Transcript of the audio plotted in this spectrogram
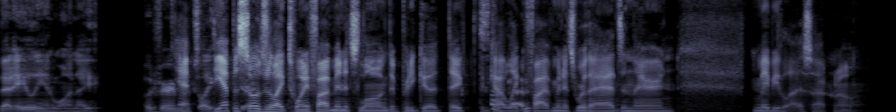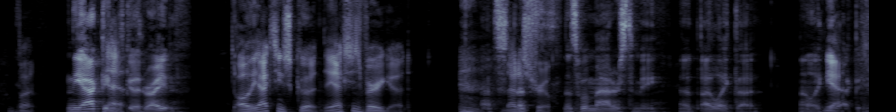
that Alien one. I would very Yeah, much like the to hear it. episodes are like twenty five minutes long. They're pretty good. They got like five minutes worth of ads in there and maybe less. I don't know, but And the acting's Yeah. good, right? oh, the acting's good. The acting's very good. That's That is that's- true. That's what matters to me. I, I like that. I like Yeah. the acting.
